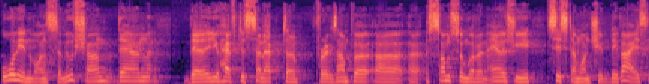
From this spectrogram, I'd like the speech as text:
all-in-one solution, then the, you have to select, uh, for example, uh, a Samsung or an LG system-on-chip device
